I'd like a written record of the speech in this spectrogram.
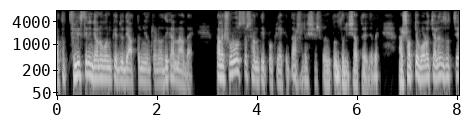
অর্থাৎ ফিলিস্তিনি জনগণকে যদি আত্মনিয়ন্ত্রণের অধিকার না দেয়, তাহলে সমস্ত শান্তি প্রক্রিয়া কিন্তু আসলে শেষ পর্যন্ত ধূলিসাৎ হয়ে যাবে। আর সবচেয়ে বড় চ্যালেঞ্জ হচ্ছে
